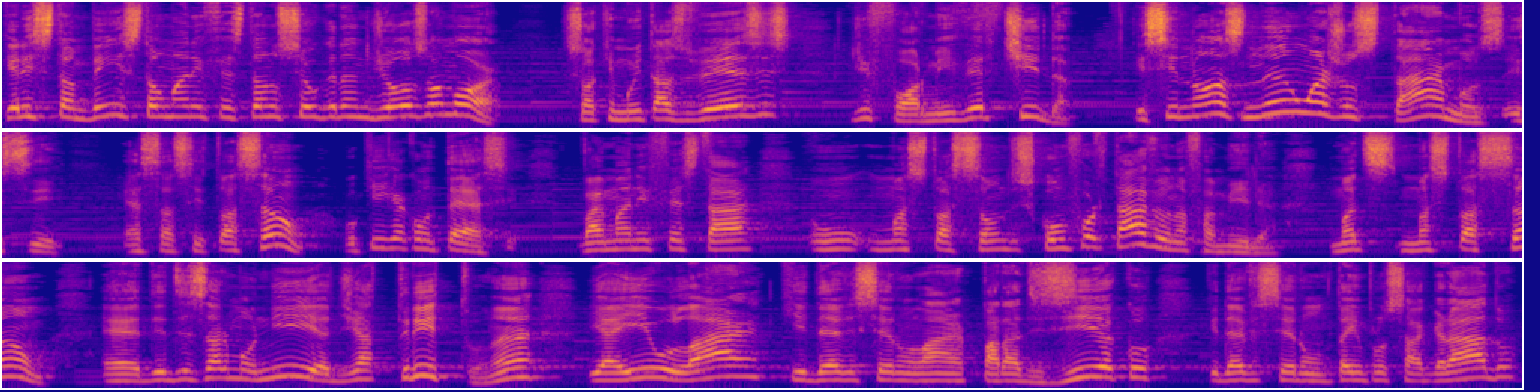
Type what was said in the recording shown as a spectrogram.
que eles também estão manifestando seu grandioso amor, só que muitas vezes de forma invertida. E se nós não ajustarmos esse essa situação, o que, que acontece? Vai manifestar um, uma situação desconfortável na família, uma, uma situação é, de desarmonia, de atrito, né? E aí o lar, que deve ser um lar paradisíaco, que deve ser um templo sagrado,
